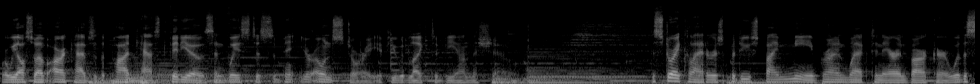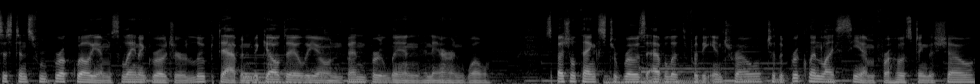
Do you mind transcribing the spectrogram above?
where we also have archives of the podcast, videos, and ways to submit your own story if you would like to be on the show. The Story Collider is produced by me, Brian Wecht, and Erin Barker, with assistance from Brooke Williams, Lena Groeger, Luke Davin, Miguel De Leon, Ben Berlin, and Aaron Wolf. Special thanks to Rose Eveleth for the intro, to the Brooklyn Lyceum for hosting the show,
